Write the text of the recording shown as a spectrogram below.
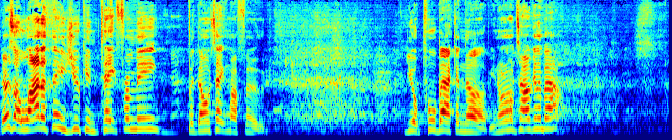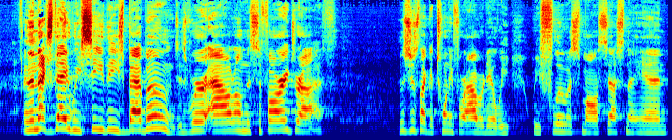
There's a lot of things you can take from me, but don't take my food. You'll pull back a nub. You know what I'm talking about? And the next day, we see these baboons as we're out on the safari drive. This is just like a 24 hour deal. We, we flew a small Cessna in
